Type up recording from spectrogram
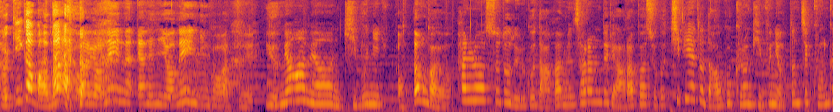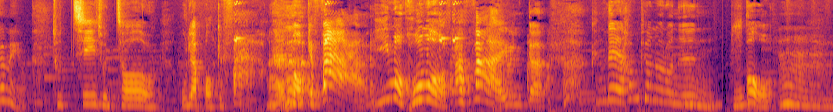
뭐 끼가 많아? 아, 연예인 아니 연예인인 것 같아 유명하면 기분이 어떤가요? 팔로워 수도 늘고 나가면 사람들이 알아봐주고 TV에도 나오고 그런 기분이 어떤지 궁금해요 좋지 좋죠. 우리 아빠 어깨 팍, 뭐 엄마 어깨 팍, 이모 고모 막 팍팍 이러니까. 근데 한편으로는 무거워. 음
